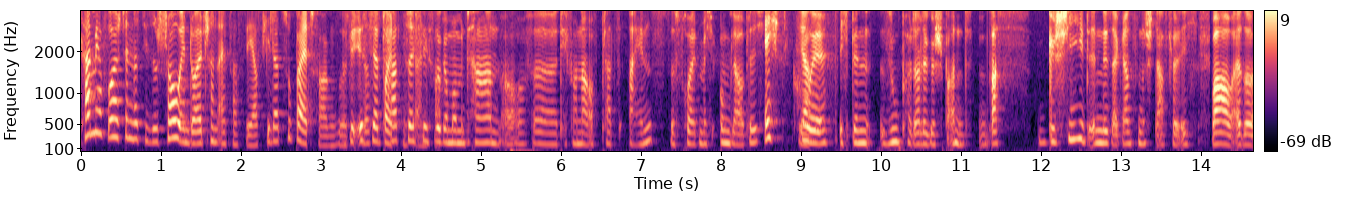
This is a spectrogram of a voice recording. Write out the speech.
kann mir vorstellen, dass diese Show in Deutschland einfach sehr viel dazu beitragen wird. Sie ist Das ja tatsächlich sogar momentan auf äh, TV Now auf Platz 1. Das freut mich unglaublich. Echt cool. Ja, ich bin super dolle gespannt, was geschieht in dieser ganzen Staffel. Ich, wow, also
